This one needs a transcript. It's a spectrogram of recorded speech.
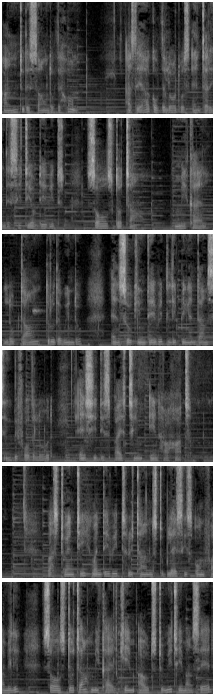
and to the sound of the horn. As the ark of the Lord was entering the city of David, Saul's daughter Michal looked down through the window and saw King David leaping and dancing before the Lord, and she despised him in her heart. Verse 20 When David returned to bless his own family, Saul's daughter Michal came out to meet him and said,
